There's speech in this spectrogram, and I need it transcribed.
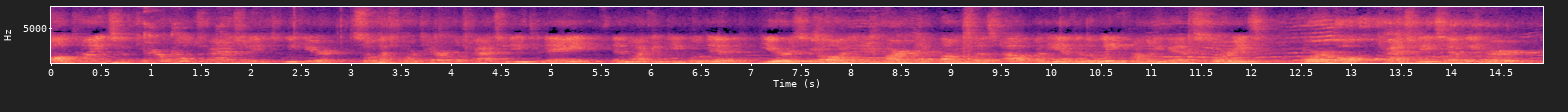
all kinds of terrible tragedies. We hear so much more terrible tragedy today than I think people did years ago. And in part, that bums us out by the end of the week. How many bad stories, horrible tragedies have we heard?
